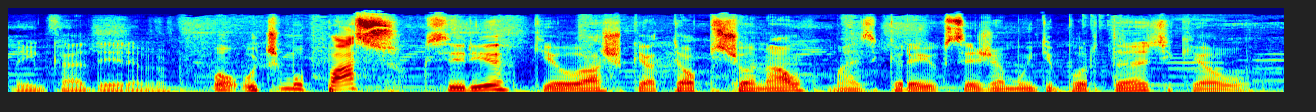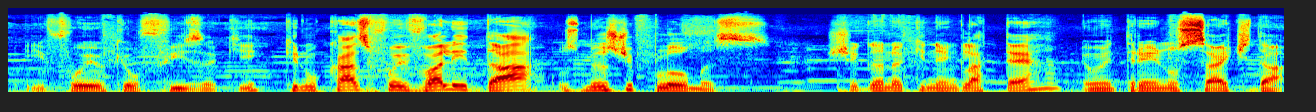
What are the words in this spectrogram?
Brincadeira, meu. Bom, último passo que seria, que eu acho que é até opcional, mas creio que seja muito importante, que é o. E foi o que eu fiz aqui, que no caso foi validar os meus diplomas chegando aqui na Inglaterra, eu entrei no site da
